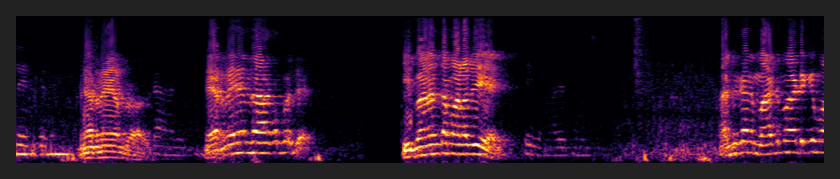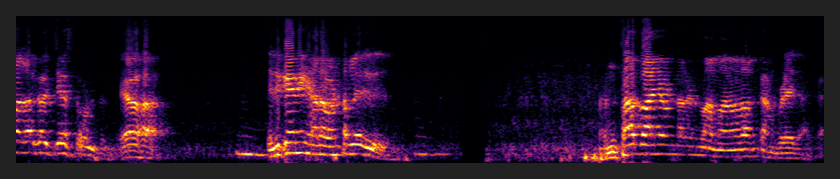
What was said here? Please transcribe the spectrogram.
లేదు కదా. నిర్ణయం రాదు. నిర్ణయం రాకపోతే ఈ పని అంతా మన చేయాలి చెయ్యి మొదటి నుంచి అందుకని మాటి మాటికి మనకు వచ్చేస్తూ ఉంటుంది వ్యవహారం. ఉమ్, ఎందుకని అలా ఉండలేదు. ఉమ్, అంతా బాగానే ఉండాలని మా మనవరాలు కనపడేదాకా.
